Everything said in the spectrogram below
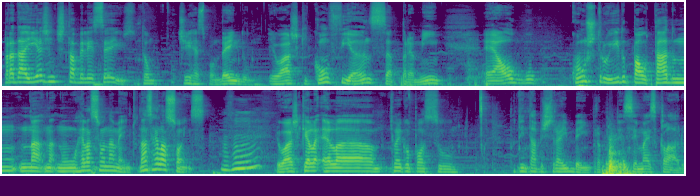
para daí a gente estabelecer isso. Então, te respondendo, eu acho que confiança, pra mim, é algo construído, pautado no, na- na- no relacionamento, nas relações. Eu acho que ela, ela. Como é que eu posso. Vou tentar abstrair bem para poder ser mais claro.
